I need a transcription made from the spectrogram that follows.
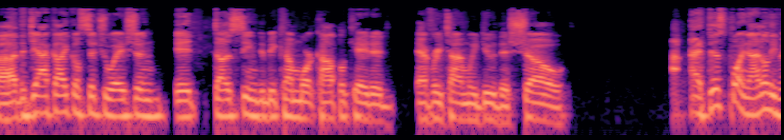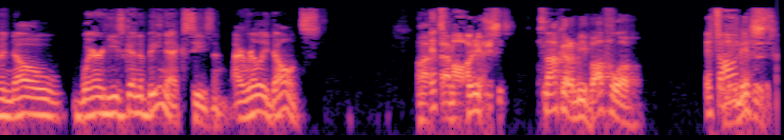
Uh, the Jack Eichel situation, it does seem to become more complicated every time we do this show. At this point, I don't even know where he's going to be next season. I really don't. It's I'm pretty, it's not going to be Buffalo. It's I mean, this, is,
